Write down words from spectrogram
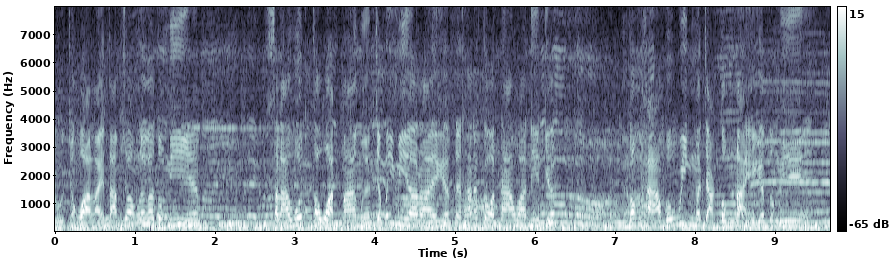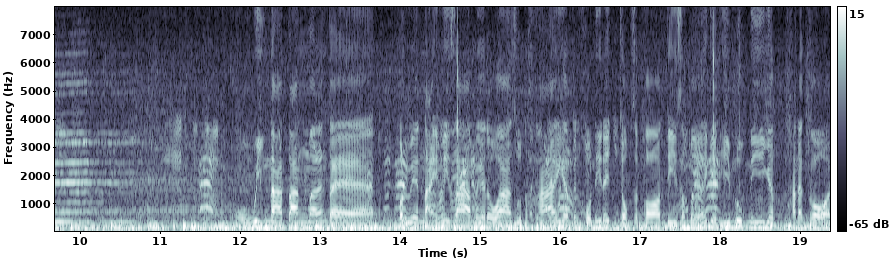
ดูจังหวะไหลตามช่องแล้วก็ตรงนี้ครับ สลาวุธตวัดมาเหมือนจะไม่มีอะไรครับ แต่ธนกรนาวานิชครับต้องถามว่าวิ่งมาจากตรงไหนครับตรงนี้โอ้วิ่งหน้าตั้งมาตั้งแต่บริเวณไหนไม่ทราบเหมือนกันแต่ว่าสุดท้ายครับเป็นคนที่ได้จบสกอร์ตีเสมอให้แก่ทีมลูกนี้ครับธนกร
